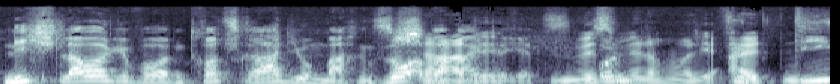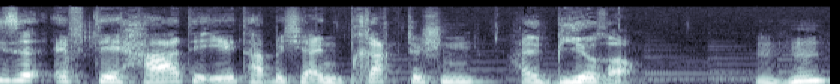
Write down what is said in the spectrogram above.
Nicht schlauer geworden, trotz Radio machen. So, aber Schade. weiter jetzt. Müssen Und wir nochmal die Für alten. diese FTH-Diät habe ich ja einen praktischen Halbierer. Mhm.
